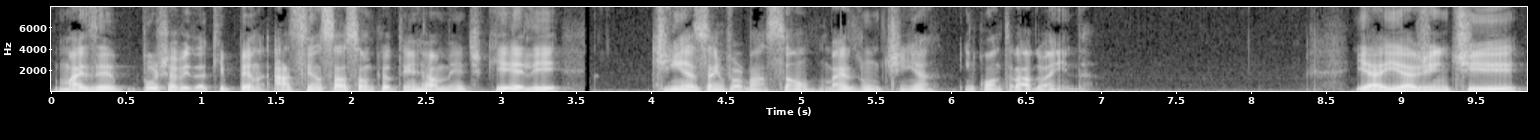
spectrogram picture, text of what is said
Mas, ele, puxa vida, que pena. A sensação que eu tenho realmente é que ele tinha essa informação, mas não tinha encontrado ainda. E aí a gente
